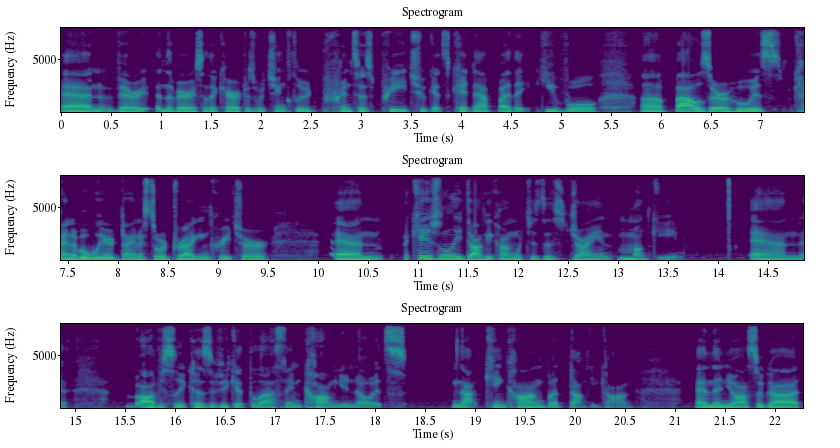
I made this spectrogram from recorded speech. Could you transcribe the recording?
And very and the various other characters which include Princess Peach who gets kidnapped by the evil uh, Bowser who is kind of a weird dinosaur dragon creature and occasionally Donkey Kong which is this giant monkey. And obviously because if you get the last name Kong, you know it's not King Kong but Donkey Kong. And then you also got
